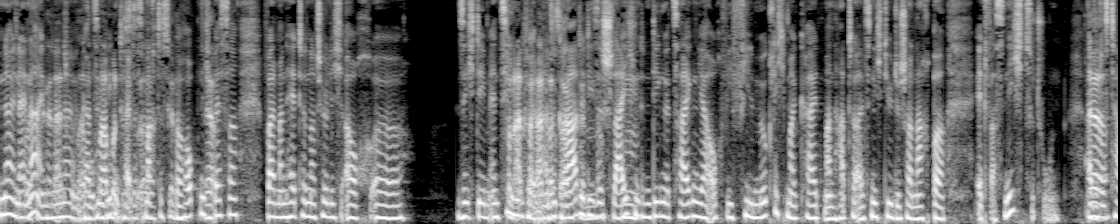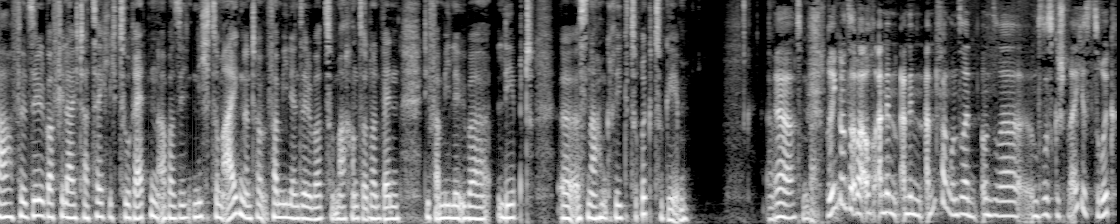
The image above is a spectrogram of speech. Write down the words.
nein, nein, nein, nein, nein, ganz im Gegenteil. Das, macht es genau, überhaupt nicht ja. besser, weil man hätte natürlich auch äh, sich dem entziehen können. Also gerade können, diese ne? schleichenden hm. Dinge zeigen ja auch, wie viel Möglichkeit man hatte, als nicht-jüdischer Nachbar etwas nicht zu tun. Also ja. das Tafelsilber vielleicht tatsächlich zu retten, aber sie nicht zum eigenen Familiensilber zu machen, sondern wenn die Familie überlebt, äh, es nach dem Krieg zurückzugeben. Äh, ja. Bringt uns aber auch an den, an den Anfang unserer, unserer, unseres Gespräches zurück,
